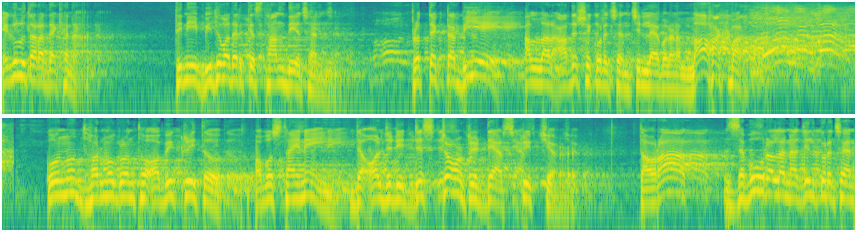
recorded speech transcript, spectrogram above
এগুলো তারা দেখে না। তিনি বিধবাদেরকে স্থান দিয়েছেন। প্রত্যেকটা বিয়ে আল্লাহর আদেশে করেছেন, চিল্লায় বলেন, আল্লাহ আকবার। কোন ধর্মগ্রন্থ অবিকৃত অবস্থায় নেই। They already distorted their scripture তাওরাত, জাবুর আল্লাহ নাজিল করেছেন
